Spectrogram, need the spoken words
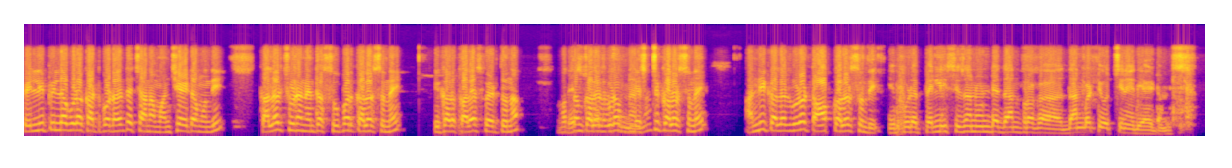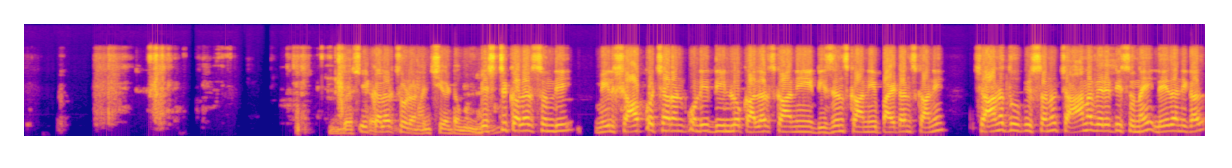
పెళ్ళి పిల్ల కూడా కట్టుకోవడానికి చాలా మంచి ఐటమ్ ఉంది. కలర్ చూడండి ఎంత సూపర్ కలర్స్ ఉన్నాయి. ఇక్కడ కలర్స్ పెడుతున్నా. మొత్తం కలర్స్ కూడా? బెస్ట్ కలర్స్ ఉన్నాయి. అన్ని కలర్స్ కూడా టాప్ కలర్స్ ఉంది. ఇప్పుడు పెళ్ళి సీజన్ ఉంటే దాని ప్రకారం దాన్ని బట్టి వచ్చినాయి ఐటమ్స్ ఈ colour చూడండి. మంచి ఐటమ్ ఉంది. బెస్ట్ కలర్స్ ఉంది. మీరు షాప్కి వచ్చారనుకోండి దీనిలో కలర్స్ కానీ డిజైన్స్ కానీ ప్యాటర్న్స్ కానీ చాలా చూపిస్తాను. చాలా వెరైటీస్ ఉన్నాయి. లేదని కాదు.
